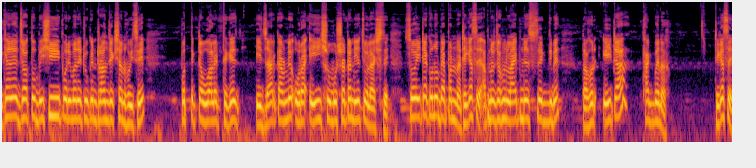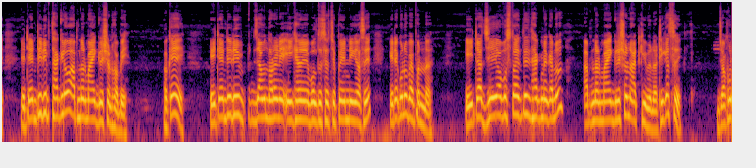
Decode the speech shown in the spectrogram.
এখানে যত বেশি পরিমাণে টোকেন ট্রানজ্যাকশান হয়েছে, প্রত্যেকটা ওয়ালেট থেকে এই যার কারণে ওরা এই সমস্যাটা নিয়ে চলে আসছে। সো এটা কোনো ব্যাপার না, ঠিক আছে? আপনার যখন লাইভনেস চেক দিবে, তখন এইটা থাকবে না। ঠিক আছে? এই টেন্টেটিভ থাকলেও আপনার মাইগ্রেশন হবে। ওকে? এই টেন্টেটিভ যেমন ধরেন, এইখানে বলতেছে হচ্ছে পেন্ডিং আছে, এটা কোনো ব্যাপার না। এইটা যে অবস্থাতেই থাক না কেন, আপনার মাইগ্রেশন আটকিবে না, ঠিক আছে? যখন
